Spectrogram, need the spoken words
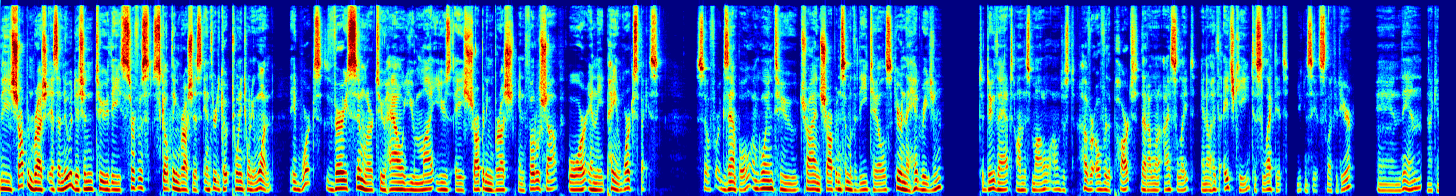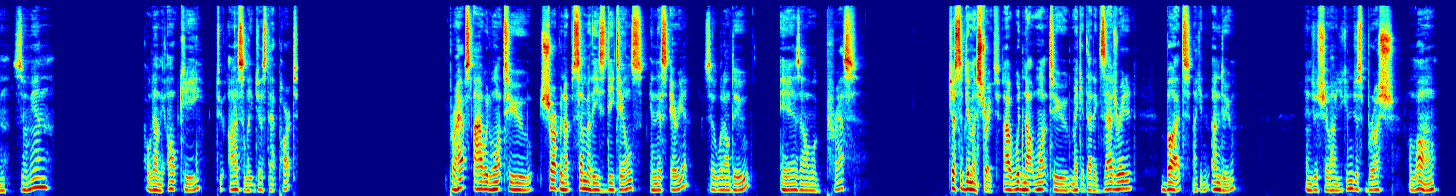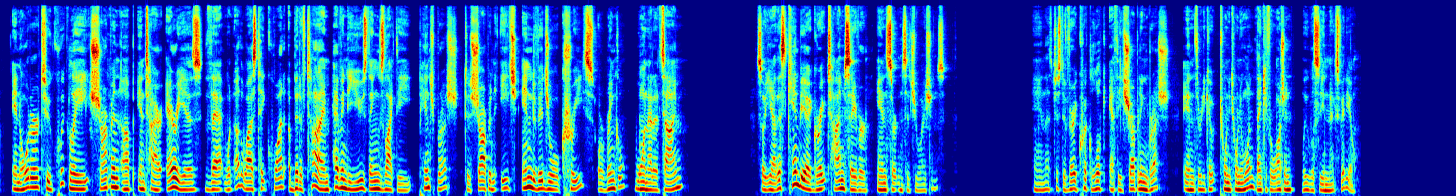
The Sharpen brush is a new addition to the surface sculpting brushes in 3D Coat 2021. It works very similar to how you might use a sharpening brush in Photoshop or in the Paint workspace. So for example, I'm going to try and sharpen some of the details here in the head region. To do that on this model, I'll just hover over the part that I want to isolate and I'll hit the H key to select it. You can see it's selected here. And then I can zoom in Hold down the Alt key to isolate just that part. Perhaps I would want to sharpen up some of these details in this area. So what I'll do is I will press just to demonstrate. I would not want to make it that exaggerated, but I can undo and just show how you can just brush along in order to quickly sharpen up entire areas that would otherwise take quite a bit of time, having to use things like the pinch brush to sharpen each individual crease or wrinkle one at a time. So yeah, this can be a great time saver in certain situations. And that's just a very quick look at the sharpening brush in 3D Coat 2021. Thank you for watching. We will see you in the next video.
